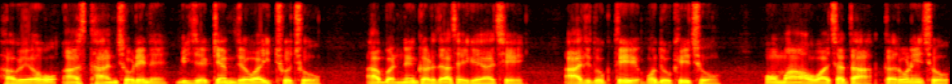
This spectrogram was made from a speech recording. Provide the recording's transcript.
હવે હું આ સ્થાન છોડીને બીજે કેમ જવા ઈચ્છું છું? આ બંને ગળદા થઈ ગયા છે. આજ દુઃખથી હું દુઃખી છું. હું મા હોવા છતાં તરુણી છું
